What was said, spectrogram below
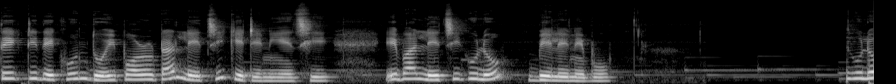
প্রত্যেকটি দেখুন দই পরোটার লেচি কেটে নিয়েছি। এবার লেচিগুলো বেলে নেব। গুলো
